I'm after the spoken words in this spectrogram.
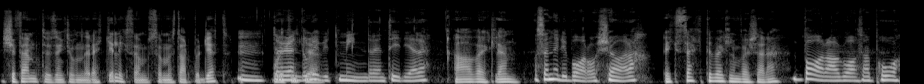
25 000 kronor räcker liksom som en startbudget. Mm. Det har ju ändå jag- blivit mindre än tidigare. Ja, verkligen. Och sen är det bara att köra. Exakt, det är verkligen bara att köra. Bara att gasa på.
